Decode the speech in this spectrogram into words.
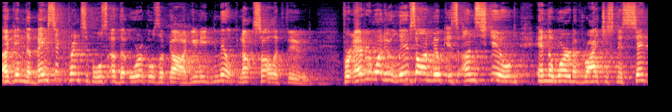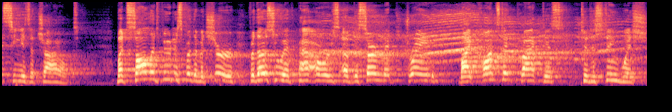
again, the basic principles of the oracles of God. You need milk, not solid food. For everyone who lives on milk is unskilled in the word of righteousness since he is a child. But solid food is for the mature, for those who have powers of discernment trained by constant practice to distinguish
